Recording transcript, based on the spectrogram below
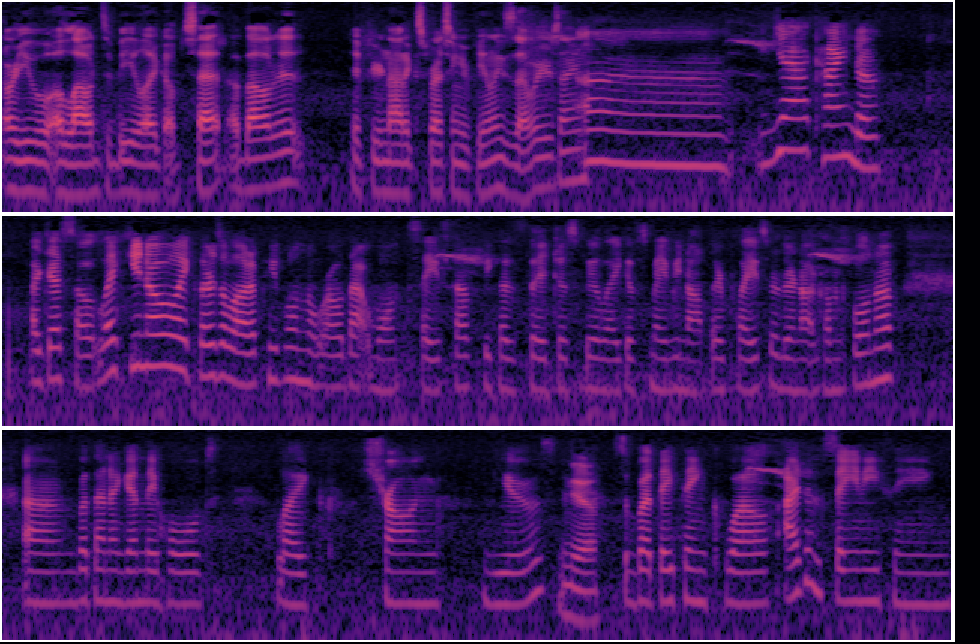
Are you allowed to be like upset about it if you're not expressing your feelings? Is that what you're saying? um yeah kind of i guess so like you know like there's a lot of people in the world that won't say stuff because they just feel like it's maybe not their place or they're not comfortable enough um but then again they hold like strong views yeah. So, but they think, well, I didn't say anything,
